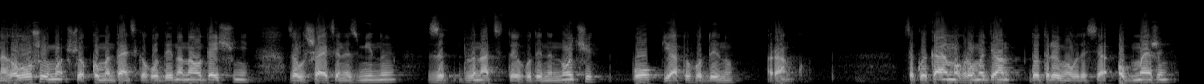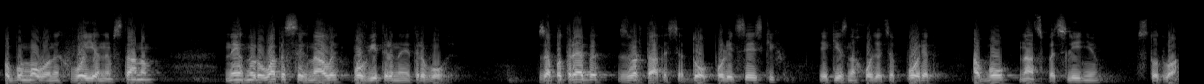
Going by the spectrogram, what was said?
Наголошуємо, що комендантська година на Одещині залишається незмінною з 12 години ночі по 5 годину ранку. Закликаємо громадян дотримуватися обмежень, обумовлених воєнним станом, не ігнорувати сигнали повітряної тривоги. За потреби звертатися до поліцейських, які знаходяться поряд або на спецлінію 102.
